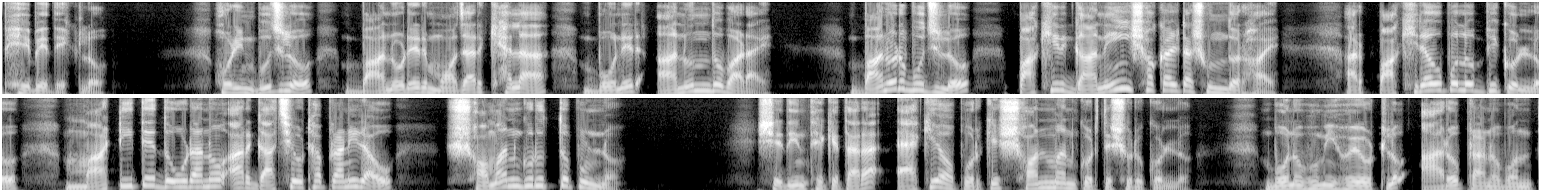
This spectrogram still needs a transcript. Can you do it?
ভেবে দেখল। হরিণ বুঝল, বানরের মজার খেলা বনের আনন্দ বাড়ায়। বানর বুঝল, পাখির গানেই সকালটা সুন্দর হয়। আর পাখিরা উপলব্ধি করল, মাটিতে দৌড়ানো আর গাছে ওঠা প্রাণীরাও সমান গুরুত্বপূর্ণ। সেদিন থেকে তারা একে অপরকে সম্মান করতে শুরু করল। বনভূমি হয়ে উঠল আরও প্রাণবন্ত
